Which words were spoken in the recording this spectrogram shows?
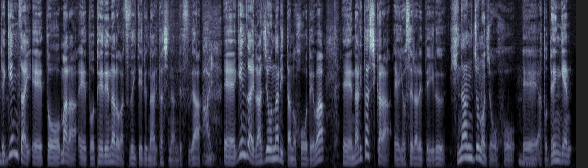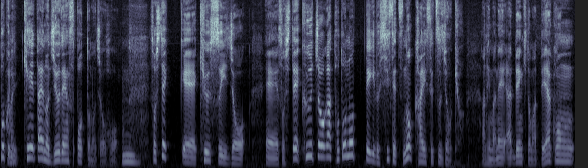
で現在、えー、とまだ、えー、と停電などが続いている成田市なんですが、はい。えー現在ラジオ成田の方では、えー成田市から、えー寄せられている避難所の情報、えーあと電源特に携帯の充電スポットの情報、そして、えー給水場、えーそして空調が整っている施設の開設状況あの今ねあ電気止まってエアコン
